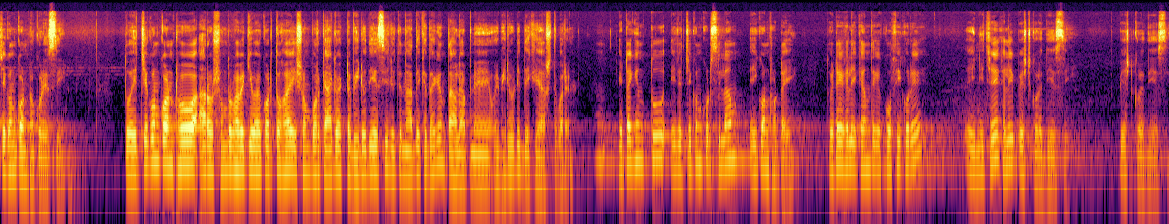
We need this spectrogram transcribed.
চেকন কণ্ঠ করেছি। তো এই চেকন কণ্ঠ আরও সুন্দরভাবে কীভাবে করতে হয় এই সম্পর্কে আগেও একটা ভিডিও দিয়েছি, যদি না দেখে থাকেন তাহলে আপনি ওই ভিডিওটি দেখে আসতে পারেন। এটা কিন্তু এই যে চেকন করছিলাম, এই কণ্ঠটাই। তো এটাকে খালি এখান থেকে কপি করে এই নিচে খালি পেস্ট করে দিয়েছি পেস্ট করে দিয়েছি।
